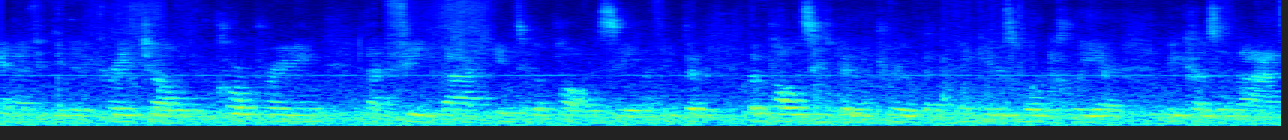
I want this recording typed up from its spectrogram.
and I think they did a great job of incorporating that feedback into the policy. And I think that the policy's been improved, and I think it is more clear because of that.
